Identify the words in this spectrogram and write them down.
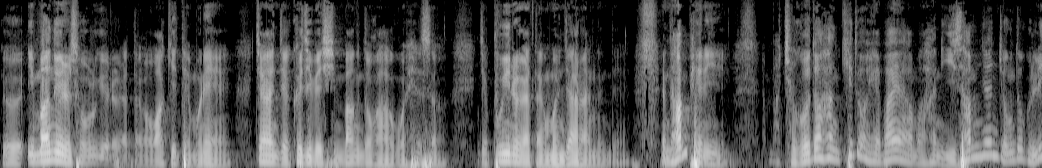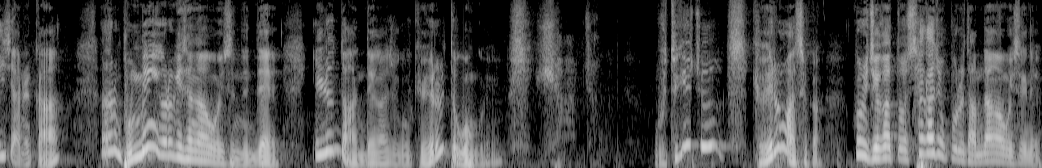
그 이마누엘 서울교회를 갔다가 왔기 때문에 제가 이제 그 집에 신방도 가고 해서 이제 부인을 갖다가 먼저 알았는데 남편이 적어도 한 기도해봐야 아마 한 2, 3년 정도 걸리지 않을까? 나는 분명히 그렇게 생각하고 있었는데 1년도 안 돼가지고 교회를 떠고 온 거예요. 이야, 참, 어떻게 저 교회를 왔을까? 그리고 제가 또 새가족부를 담당하고 있었는데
